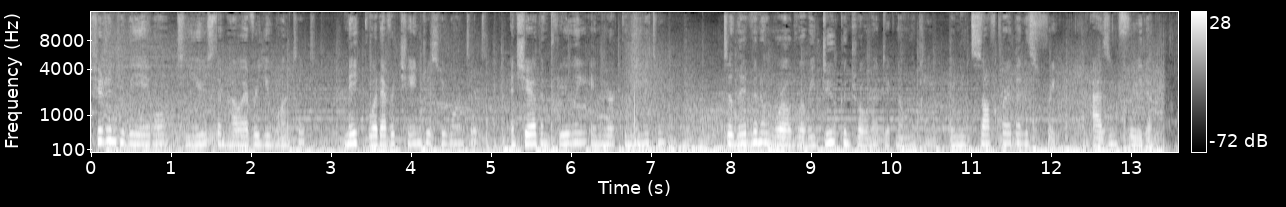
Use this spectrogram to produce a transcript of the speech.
Shouldn't you be able to use them however you wanted, make whatever changes you wanted, and share them freely in your community? To live in a world where we do control our technology, we need software that is free, as in freedom.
